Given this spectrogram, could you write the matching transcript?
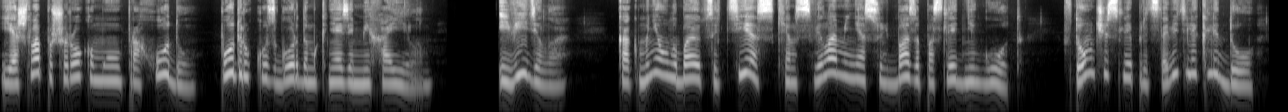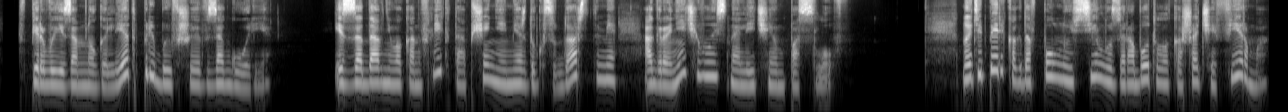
Я шла по широкому проходу под руку с гордым князем Михаилом и видела, как мне улыбаются те, с кем свела меня судьба за последний год, в том числе представители Клидо, впервые за много лет прибывшие в Загорье. Из-за давнего конфликта общение между государствами ограничивалось наличием послов. Но теперь, когда в полную силу заработала кошачья ферма,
